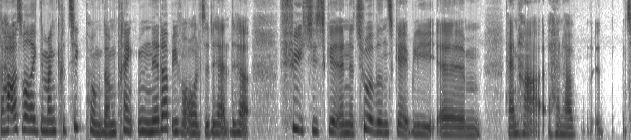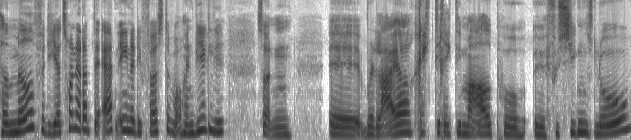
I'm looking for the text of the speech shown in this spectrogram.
der har også været rigtig mange kritikpunkter omkring den, netop i forhold til det her, det her fysiske og naturvidenskabelige, øhm, han, har, han har øh, taget med, fordi jeg tror netop, det er en af de første, hvor han virkelig sådan øh, relyer rigtig, rigtig meget på øh, fysikkens love,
